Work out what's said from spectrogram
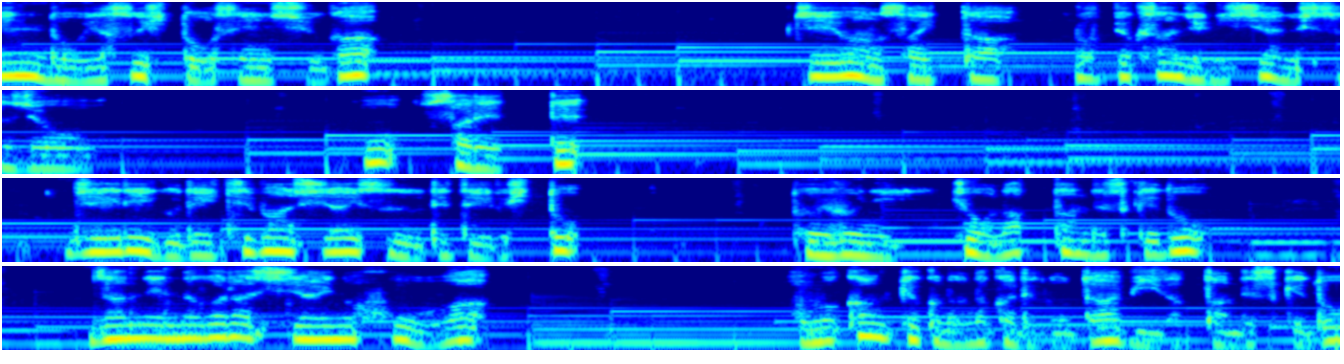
遠藤康人選手が J1 最多632試合の出場をされて J リーグで一番試合数出ている人というふうに今日なったんですけど残念ながら試合の方は無観客の中でのダービーだったんですけど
